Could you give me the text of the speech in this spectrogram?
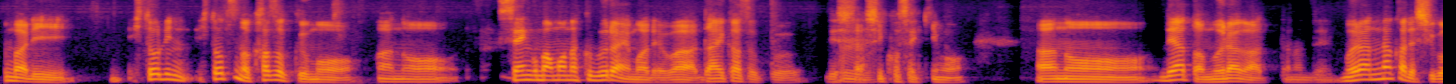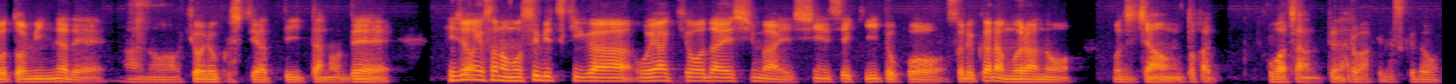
つまり一人一つの家族もあの戦後間もなくぐらいまでは大家族でしたし、戸籍も。あのであとは村があったので村の中で仕事をみんなであの協力してやっていたので非常にその結びつきが親兄弟姉妹親戚いとこそれから村のおじちゃんとかおばちゃんってなるわけですけど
